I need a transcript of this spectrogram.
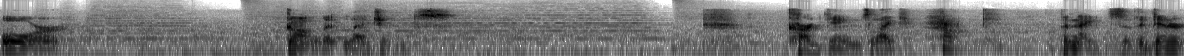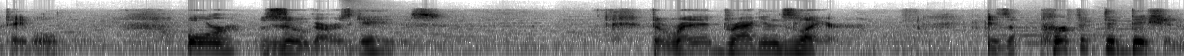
or Gauntlet Legends. Card games like Hack the Knights of the Dinner Table, or Zogar's Gaze. The Red Dragon's Lair is a perfect addition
